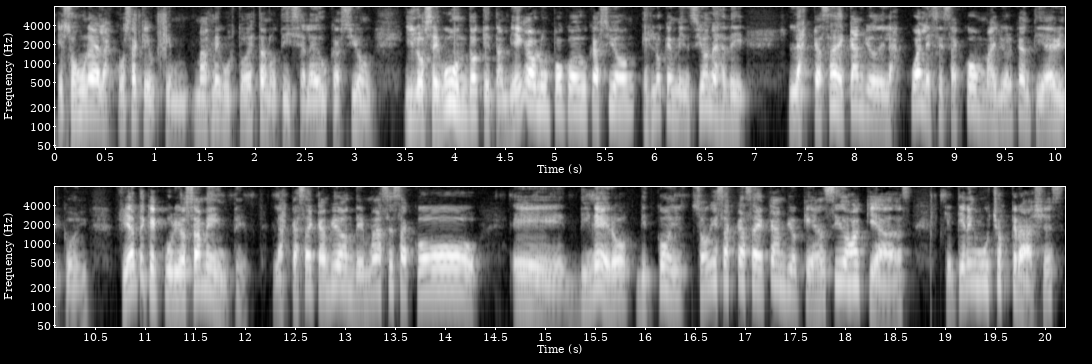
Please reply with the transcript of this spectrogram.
Eso es una de las cosas que, que, más me gustó de esta noticia, la educación. Y lo segundo, que también habla un poco de educación, es lo que mencionas de las casas de cambio de las cuales se sacó mayor cantidad de Bitcoin. Fíjate que curiosamente, las casas de cambio donde más se sacó eh, dinero, Bitcoin, son esas casas de cambio que han sido hackeadas, que tienen muchos crashes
